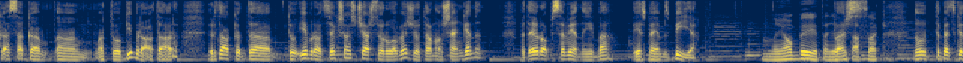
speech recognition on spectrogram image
kā saka, um, ar to Gibraltāru. Ir tā, ka uh, tu iebrauc iekšā, šķērso robežu, jo tā nav Schengena, bet Eiropas Savienība iespējams bija. Nu, jau bija tā, ja Vairs- tā saki. Nu, tāpēc, ka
